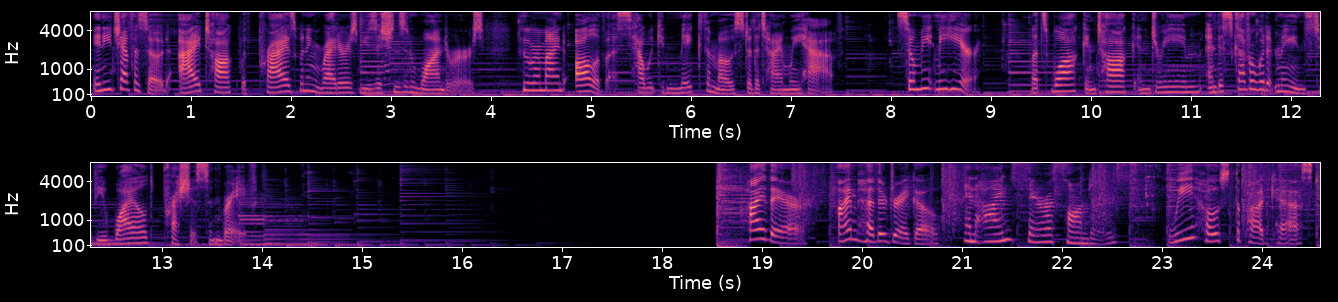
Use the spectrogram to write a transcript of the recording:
In each episode, I talk with prize winning writers, musicians, and wanderers who remind all of us how we can make the most of the time we have. So meet me here Let's walk and talk and dream and discover what it means to be wild, precious, and brave. Hi there. I'm Heather Drago. And I'm Sarah Saunders. We host the podcast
